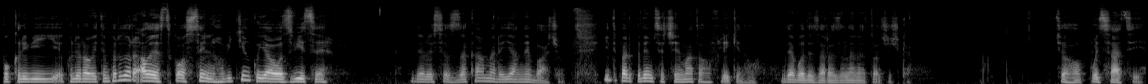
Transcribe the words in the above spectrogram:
по кривій кольорової температури, але з такого сильного відтінку я от звідси дивлюся з-за камери, я не бачу. І тепер подивимося, чи немає того флікінгу, де буде зараз зелена точечка. Цього пульсації.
